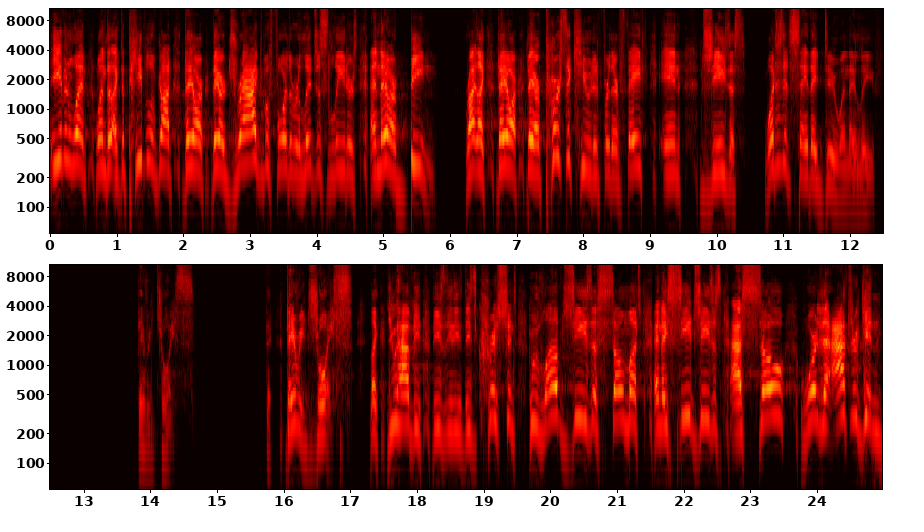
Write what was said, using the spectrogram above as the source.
even when, when the, like the people of God, they are, they are dragged before the religious leaders and they are beaten right? Like they are they are persecuted for their faith in Jesus. What does it say they do when they leave? They rejoice. They, they rejoice. Like you have these, these, these, these, Christians who love Jesus so much and they see Jesus as so worthy that after getting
